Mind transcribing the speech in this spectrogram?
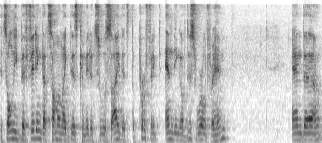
It's only befitting that someone like this committed suicide. It's the perfect ending of this world for him. And uh,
